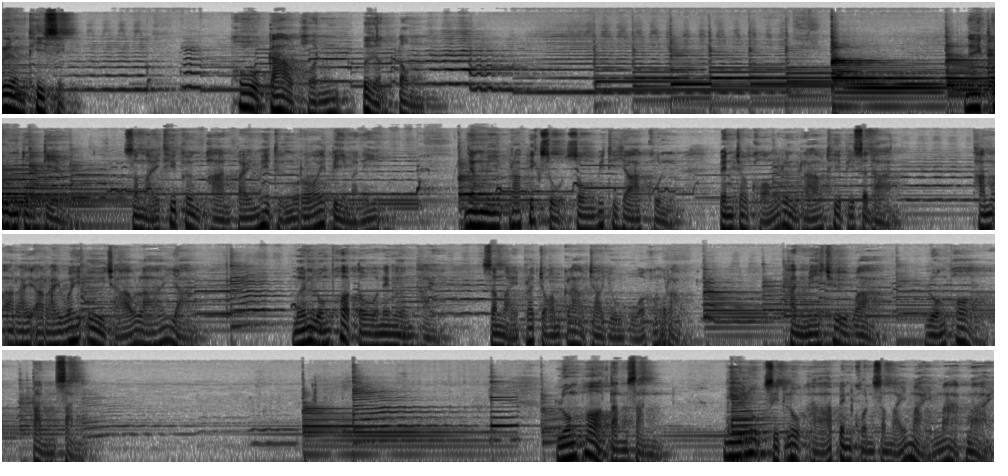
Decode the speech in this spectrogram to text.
เรื่องที่สิบผู้ก้าวพ้นเปลือกตมในกรุงโตเกียว สมัยที่เพิ่งผ่านไปไม่ถึงร้อยปีมานี้ ยังมีพระภิกษุทรงวิทยาคุณ เป็นเจ้าของเรื่องราวที่พิสดารทำอะไรอะไรไว้อื้อฉาวหลายอย่าง เหมือนหลวงพ่อโตในเมืองไทย สมัยพระจอมเกล้าเจ้าอยู่หัวของเรา ท่านมีชื่อว่า หลวงพ่อตันสันหลวงพ่อตันสัน มีลูกศิษย์ลูกหาเป็นคนสมัยใหม่มากมาย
